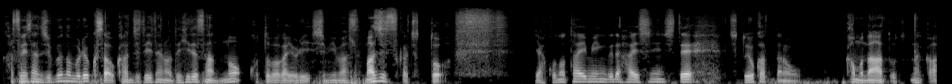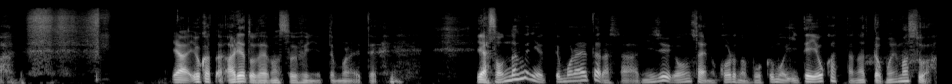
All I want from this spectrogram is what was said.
かすみさん自分の無力さを感じていたので、ヒデさんの言葉がより染みます。マジっすか？ちょっと、いや、このタイミングで配信して、ちょっと良かったのかもなと、なんか、いや、良かった。ありがとうございます。そういう風に言ってもらえて。いや、そんな風に言ってもらえたらさ、24歳の頃の僕もいてよかったなって思いますわ。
